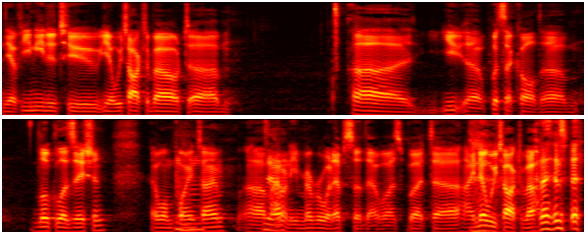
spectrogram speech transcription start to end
you know, if you needed to, you know, we talked about um, uh, you, uh, what's that called? Um, localization at one point Mm-hmm. in time. Um, Yeah. I don't even remember what episode that was, but uh, I know we talked about it.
